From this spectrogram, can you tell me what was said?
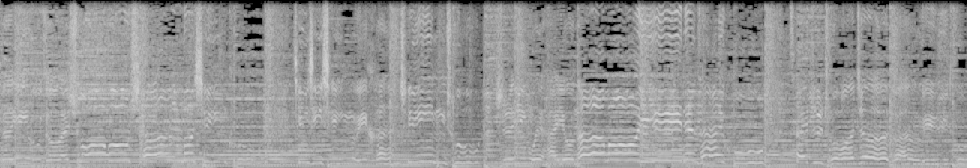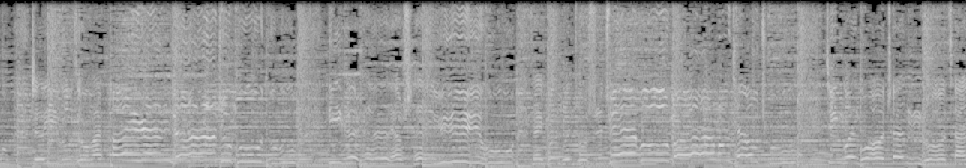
这一路走来，说不上多辛苦，庆幸心里很清楚，是因为还有那来，还忍得住孤独，一个人聊胜于无，在滚滚浊世绝不把梦交出，尽管过程多残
